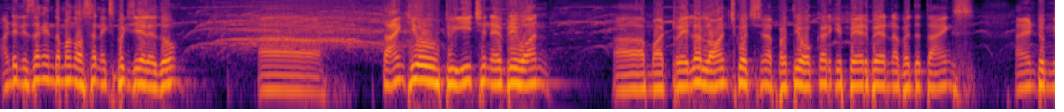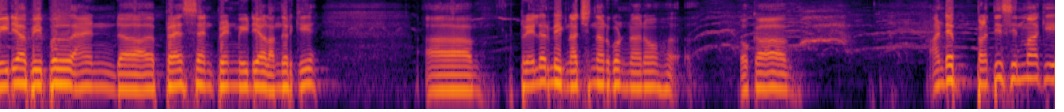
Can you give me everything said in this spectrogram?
అంటే నిజంగా ఇంతమంది వస్తాను ఎక్స్పెక్ట్ చేయలేదు. Thank you to each and every one మా ట్రైలర్ లాంచ్కి వచ్చిన ప్రతి ఒక్కరికి పేరు పేరు నా పెద్ద thanks and to media people and press and print media అందరికీ ట్రైలర్ మీకు నచ్చింది అనుకుంటున్నాను. ఒక అంటే ప్రతి సినిమాకి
